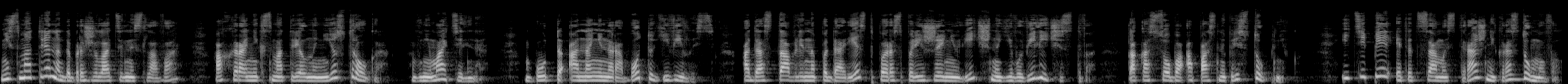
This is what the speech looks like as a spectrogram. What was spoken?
Несмотря на доброжелательные слова, охранник смотрел на нее строго, внимательно, будто она не на работу явилась, а доставлена под арест по распоряжению лично Его Величества, как особо опасный преступник. И теперь этот самый стражник раздумывал,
